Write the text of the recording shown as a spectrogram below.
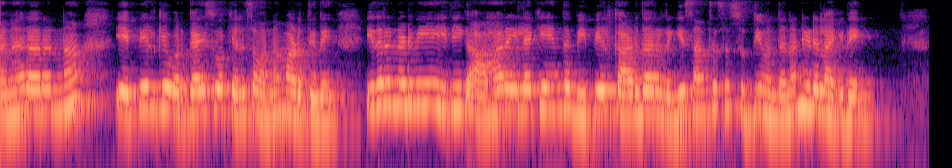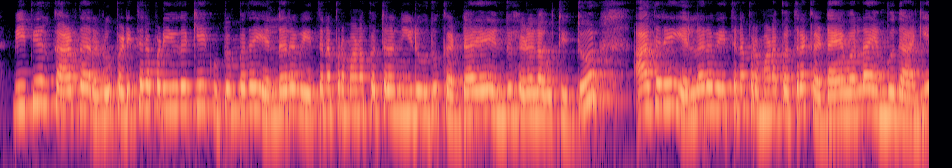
ಅನರ್ಹರನ್ನು ಎ ಪಿ ಎಲ್ಗೆ ವರ್ಗಾಯಿಸುವ ಕೆಲಸವನ್ನು ಮಾಡುತ್ತಿದೆ. ಇದರ ನಡುವೆಯೇ ಇದೀಗ ಆಹಾರ ಇಲಾಖೆಯಿಂದ ಬಿ ಪಿ ಎಲ್ ಕಾರ್ಡ್ದಾರರಿಗೆ ಸಂತಸ ಸುದ್ದಿಯೊಂದನ್ನು ನೀಡಲಾಗಿದೆ. ಬಿ ಪಿ ಎಲ್ ಕಾರ್ಡ್ದಾರರು ಪಡಿತರ ಪಡೆಯುವುದಕ್ಕೆ ಕುಟುಂಬದ ಎಲ್ಲರ ವೇತನ ಪ್ರಮಾಣಪತ್ರ ನೀಡುವುದು ಕಡ್ಡಾಯ ಎಂದು ಹೇಳಲಾಗುತ್ತಿತ್ತು. ಆದರೆ ಎಲ್ಲರ ವೇತನ ಪ್ರಮಾಣಪತ್ರ ಕಡ್ಡಾಯವಲ್ಲ ಎಂಬುದಾಗಿ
